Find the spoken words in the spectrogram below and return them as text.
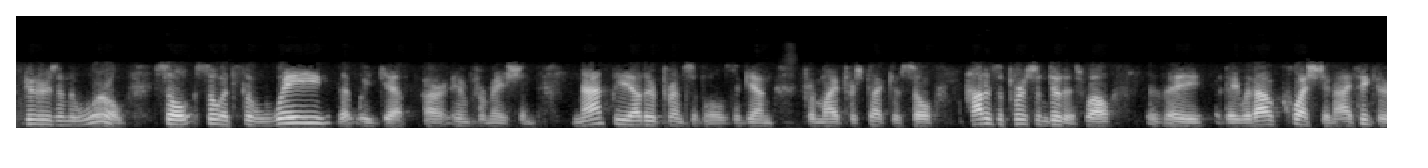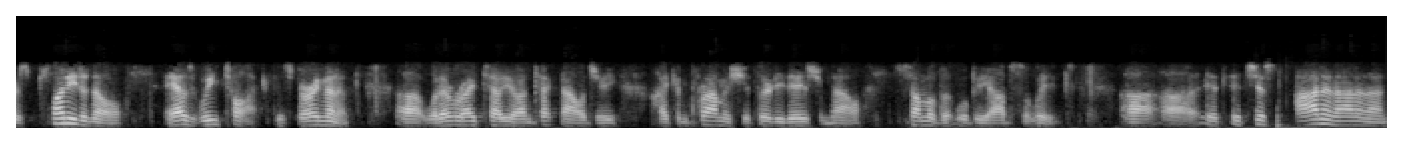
computers in the world. So, so it's the way that we get our information not the other principles, again, from my perspective. So, how does a person do this? Well, they, they without question, I think there's plenty to know as we talk this very minute. Uh, whatever I tell you on technology, I can promise you 30 days from now, some of it will be obsolete. Uh, uh, it, it's just on and on and on.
